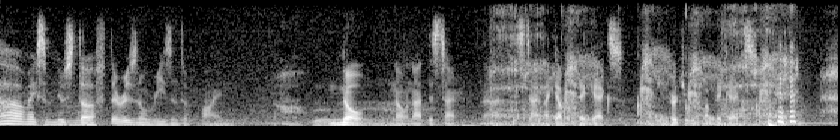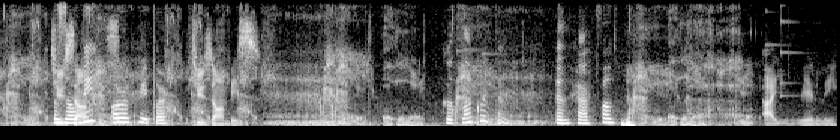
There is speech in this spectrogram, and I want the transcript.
Oh, make some new stuff. There is no reason to find. no, no, not this time. Not this time. I got my pickaxe. I can hurt you with my pickaxe. a zombie zombies. or a creeper. Two zombies. Good luck with them, and have fun. You, I really.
